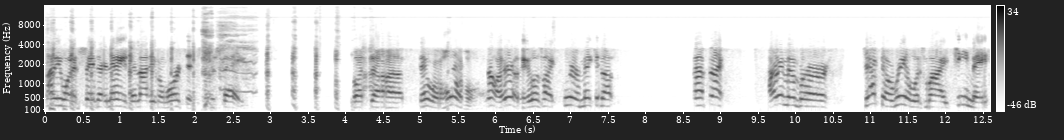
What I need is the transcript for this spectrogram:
I don't even want to say their names; they're not even worth it to say. But uh, they were horrible. No, really, it was like we were making up. Matter of fact, I remember Jack Del Rio was my teammate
